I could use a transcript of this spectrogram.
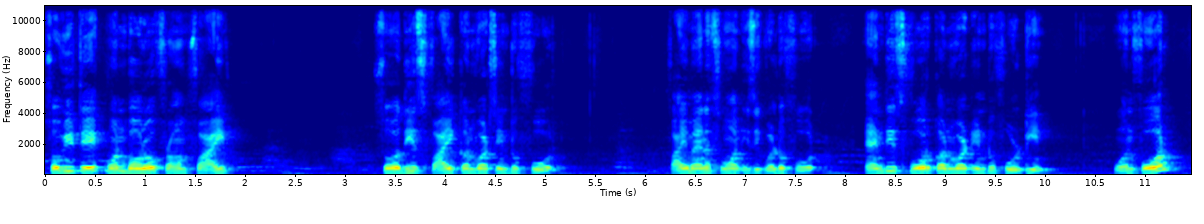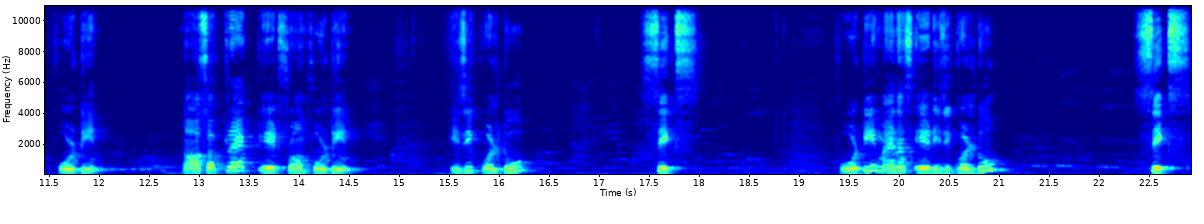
So we take one borrow from 5 so this 5 converts into 4 5 minus 1 is equal to 4 and this 4 convert into 14 1 4 14 now subtract 8 from 14 is equal to 6 14 minus 8 is equal to 6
